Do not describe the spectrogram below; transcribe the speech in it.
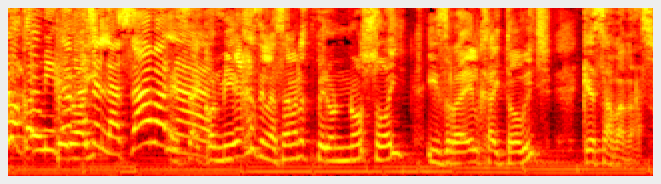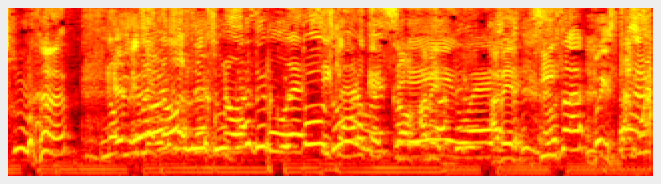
No, con migajas ahí- en las sábanas. Exacto, con migajas en las sábanas, pero no soy Israel Haitovich, que es sabadazo. No Es- es- puedo, es- no Sí, claro que sí, No, a ver, güey. a ver, sí. O sea, Güey, está muy mal.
